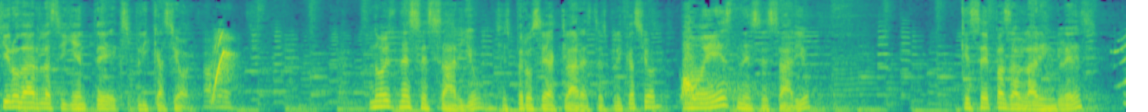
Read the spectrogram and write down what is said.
quiero dar la siguiente explicación. No es necesario, espero sea clara esta explicación, no es necesario que sepas hablar inglés, ¿pero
